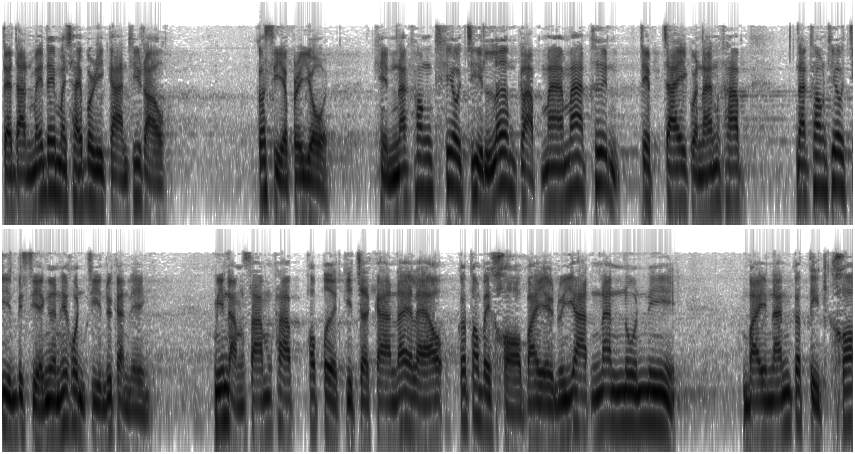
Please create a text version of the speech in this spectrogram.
แต่ดันไม่ได้มาใช้บริการที่เรา ก็เสียประโยชน์ เห็นนักท่องเที่ยวจีนเริ่มกลับมามากขึ้น เจ็บใจกว่านั้นครับ นักท่องเที่ยวจีนไปเสียเงินให้คนจีนด้วยกันเองมีหนำซ้ำครับ พอเปิดกิจการได้แล้ว ก็ต้องไปขอใบอนุญาตนั่นนู่นนี่ ใบนั้นก็ติดข้อ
